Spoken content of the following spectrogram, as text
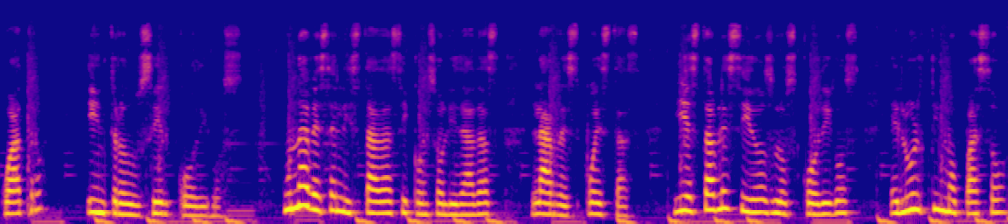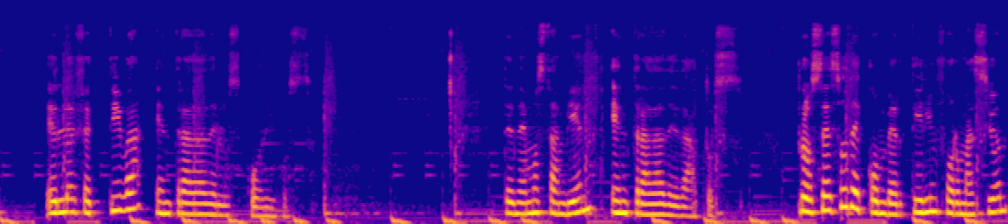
4. Introducir códigos. Una vez enlistadas y consolidadas las respuestas y establecidos los códigos, el último paso es la efectiva entrada de los códigos tenemos también entrada de datos. Proceso de convertir información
